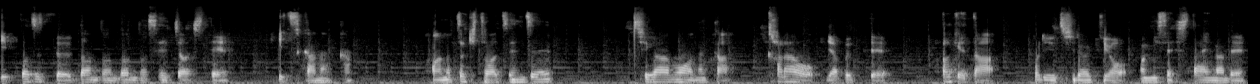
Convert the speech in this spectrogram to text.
一歩ずつどんどんどんどん成長して、いつかなんか、あの時とは全然違うもうなんか殻を破って化けた堀内良樹をお見せしたいので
